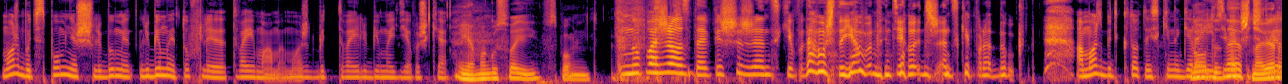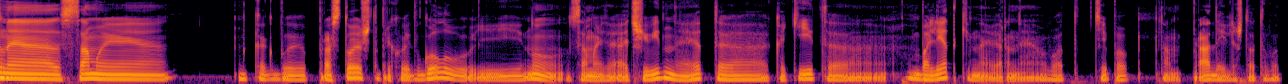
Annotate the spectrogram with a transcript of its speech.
может быть, вспомнишь любимые, любимые туфли твоей мамы, может быть, твоей любимой девушки. Я могу свои вспомнить. Ну, пожалуйста, опиши женские, потому что я буду делать женский продукт. А может быть, кто-то из киногероинь Ну, ты знаешь, наверное, самые как бы простое, что приходит в голову, и, ну, самое очевидное, это какие-то балетки, наверное, вот, типа там Прада или что-то вот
